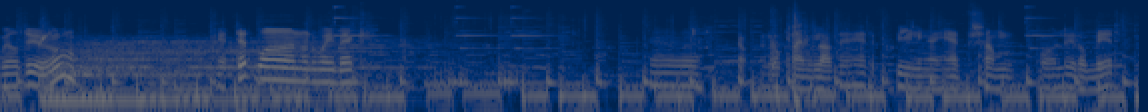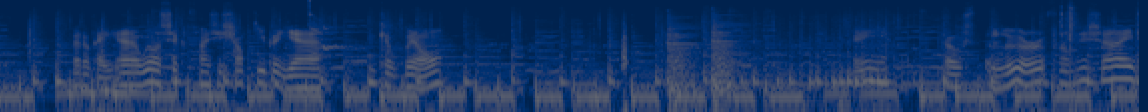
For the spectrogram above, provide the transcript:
Will do. Get that one on the way back. Climbing glove. I had a feeling I had some for a little bit. But okay, uh, will I sacrifice the shopkeeper? Yeah, I think I will. Okay, ghost allure from this side.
